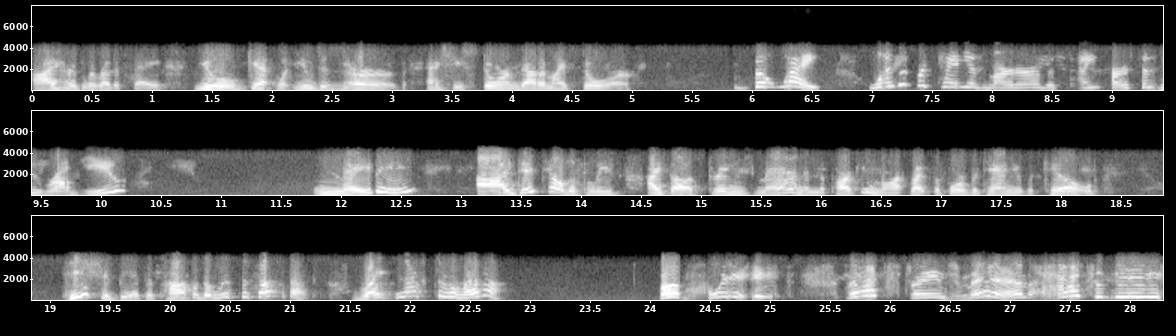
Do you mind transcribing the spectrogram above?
I heard Loretta say, You'll get what you deserve, as she stormed out of my store. But wait, wasn't Britannia's murderer the same person who robbed you? Maybe. I did tell the police I saw a strange man in the parking lot right before Britannia was killed. He should be at the top of the list of suspects, right next to Loretta. But wait, that strange man had to be.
